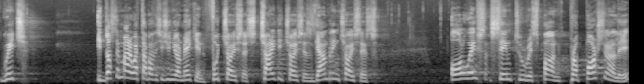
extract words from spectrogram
which it doesn't matter what type of decision you're making, food choices, charity choices, gambling choices, always seem to respond proportionally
